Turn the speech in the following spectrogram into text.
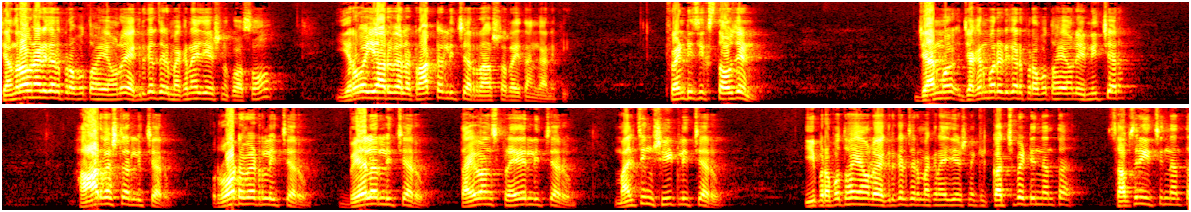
చంద్రబాబు నాయుడు గారి ప్రభుత్వ హయాంలో అగ్రికల్చర్ మెకనైజేషన్ కోసం ఇరవై ఆరు వేల ట్రాక్టర్లు ఇచ్చారు రాష్ట్ర రైతాంగానికి. Twenty six thousand. జగన్మో జగన్మోహన్ రెడ్డి గారి ప్రభుత్వ హయాంలో ఎన్ని ఇచ్చారు? హార్వెస్టర్లు ఇచ్చారు రోటవేటర్లు ఇచ్చారు బేలర్లు ఇచ్చారు తైవాన్ స్ప్రేయర్లు ఇచ్చారు మల్చింగ్ షీట్లు ఇచ్చారు. ఈ ప్రభుత్వ హయాంలో అగ్రికల్చర్ మెకనైజేషన్కి ఖర్చు పెట్టింది ఎంత సబ్సిడీ ఇచ్చిందంత?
